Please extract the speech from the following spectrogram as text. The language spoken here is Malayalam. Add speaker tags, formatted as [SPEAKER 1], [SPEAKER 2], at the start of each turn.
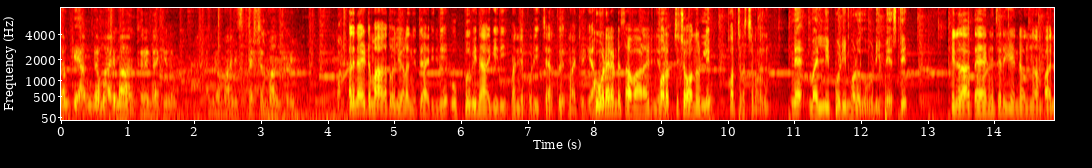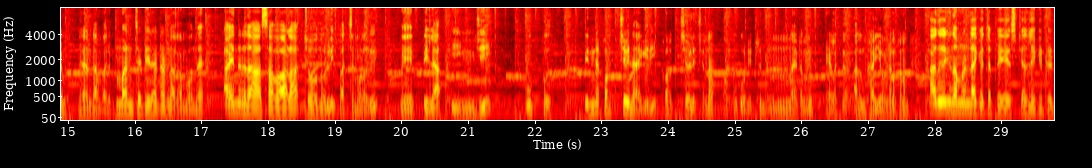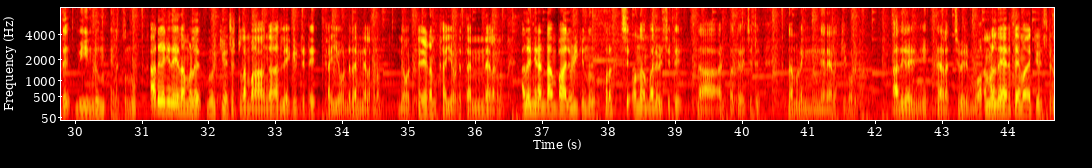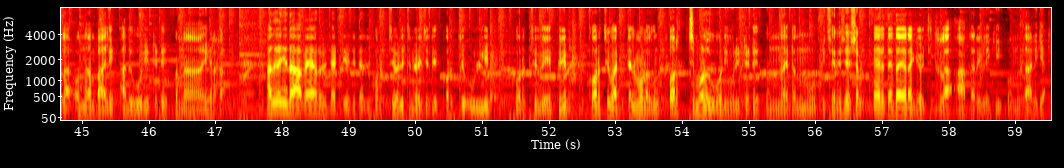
[SPEAKER 1] നമുക്ക് അങ്കമാലി മാങ്ങക്കറി ഉണ്ടാക്കിയാലും അങ്കമാലി സ്പെഷ്യൽ മാങ്ങക്കറി.
[SPEAKER 2] അതിനായിട്ട് മാങ്ങ തൊലി കളഞ്ഞിട്ട് അരിഞ്ഞ് ഉപ്പ് വിനാഗിരി മഞ്ഞപ്പൊടി ചേർത്ത് മാറ്റി വയ്ക്കുക. കൂടെ രണ്ട് സവാള അരിഞ്ഞ് കുറച്ച് ചുവന്നുള്ളിയും കുറച്ച് പച്ചമുളകും. പിന്നെ മല്ലിപ്പൊടി മുളക് പൊടി പേസ്റ്റ് പിന്നെ തേങ്ങ ചെറുകേന്റെ ഒന്നാം പാലും രണ്ടാം പാലും. മൺചട്ടിയിലായിട്ട് ഉണ്ടാക്കാൻ പോകുന്നത് അതിന് സവാള ചുവന്നുള്ളി പച്ചമുളക് വേപ്പില ഇഞ്ചി ഉപ്പ്. പിന്നെ കുറച്ച് വിനാഗിരി കുറച്ച് വെളിച്ചെണ്ണ ഒക്കെ കൂടിയിട്ട് നന്നായിട്ടൊന്ന് ഇളക്കുക. അതും കൈ കൊണ്ട് ഇളക്കണം. അത് കഴിഞ്ഞ് നമ്മൾ ഉണ്ടാക്കി വെച്ച പേസ്റ്റ് അതിലേക്ക് ഇട്ടിട്ട് വീണ്ടും ഇളക്കുന്നു. അത് കഴിഞ്ഞ് നമ്മൾ നുറുക്കി വെച്ചിട്ടുള്ള മാങ്ങ അതിലേക്ക് ഇട്ടിട്ട് കൈ കൊണ്ട് തന്നെ ഇളക്കണം. നോട്ട് ചെയ്യണം കൈ കൊണ്ട് തന്നെ ഇളക്കണം. അത് കഴിഞ്ഞ് രണ്ടാം പാൽ ഒഴിക്കുന്നു. കുറച്ച് ഒന്നാം പാൽ ഒഴിച്ചിട്ട് അടുപ്പത്ത് വെച്ചിട്ട് നമ്മൾ ഇങ്ങനെ ഇളക്കി കൊടുക്കുക. അത് കഴിഞ്ഞ് തിളച്ച് വരുമ്പോൾ നമ്മൾ നേരത്തെ മാറ്റി വെച്ചിട്ടുള്ള ഒന്നാം പാൽ അത് കൂടി ഇട്ടിട്ട് നന്നായി ഇളക്കാം. അത് കഴിഞ്ഞ് ഇതാ വേറൊരു ചട്ടി വെച്ചിട്ട് അതിൽ കുറച്ച് വെളിച്ചെണ്ണ വെച്ചിട്ട് കുറച്ച് ഉള്ളിയും കുറച്ച് വേപ്പിലും കുറച്ച് വറ്റൽ മുളകും കുറച്ച് മുളക് പൊടിയും കൂടി ഇട്ടിട്ട് നന്നായിട്ടൊന്ന് മൂപ്പിച്ചതിന് ശേഷം നേരത്തെ തയ്യാറാക്കി വെച്ചിട്ടുള്ള ആ കറിയിലേക്ക് ഒന്ന് താളിക്കാം.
